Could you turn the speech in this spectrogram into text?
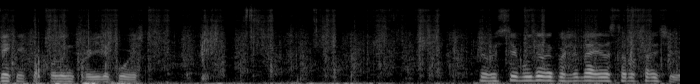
декілька хвилин проїде поїзд. Ось цей будинок виглядає на стару станцію.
